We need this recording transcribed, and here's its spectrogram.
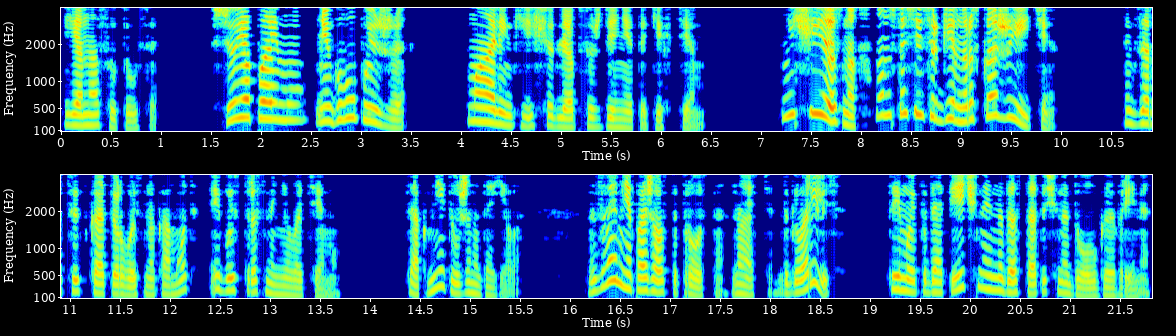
Я насупился. «Все я пойму, не глупый же. Маленький еще для обсуждения таких тем. «Нечестно! Анастасия Сергеевна, расскажите!» Экзорцистка оперлась на комод и быстро сменила тему. «Так, мне это уже надоело. Называй меня, пожалуйста, просто Настя. Договорились? Ты мой подопечный на достаточно долгое время.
